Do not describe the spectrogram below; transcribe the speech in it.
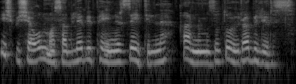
hiçbir şey olmasa bile bir peynir zeytinle karnımızı doyurabiliriz.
